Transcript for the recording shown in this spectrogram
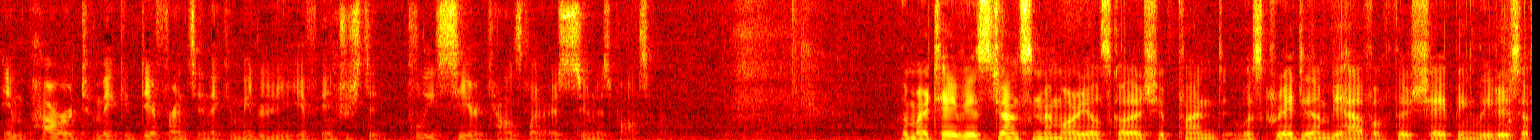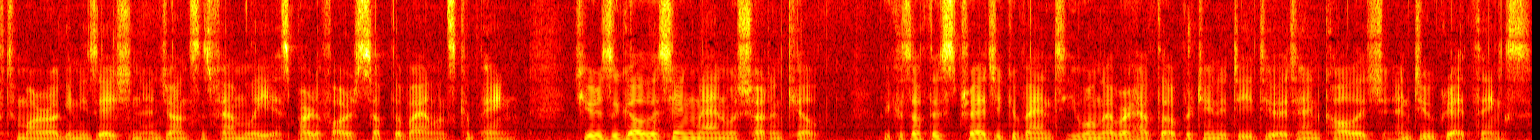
empowered to make a difference in the community. If interested, please see your counselor as soon as possible. The Martavius Johnson Memorial Scholarship Fund was created on behalf of the Shaping Leaders of Tomorrow organization and Johnson's family as part of our Stop the Violence campaign. Two years ago, this young man was shot and killed. Because of this tragic event, he will never have the opportunity to attend college and do great things.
